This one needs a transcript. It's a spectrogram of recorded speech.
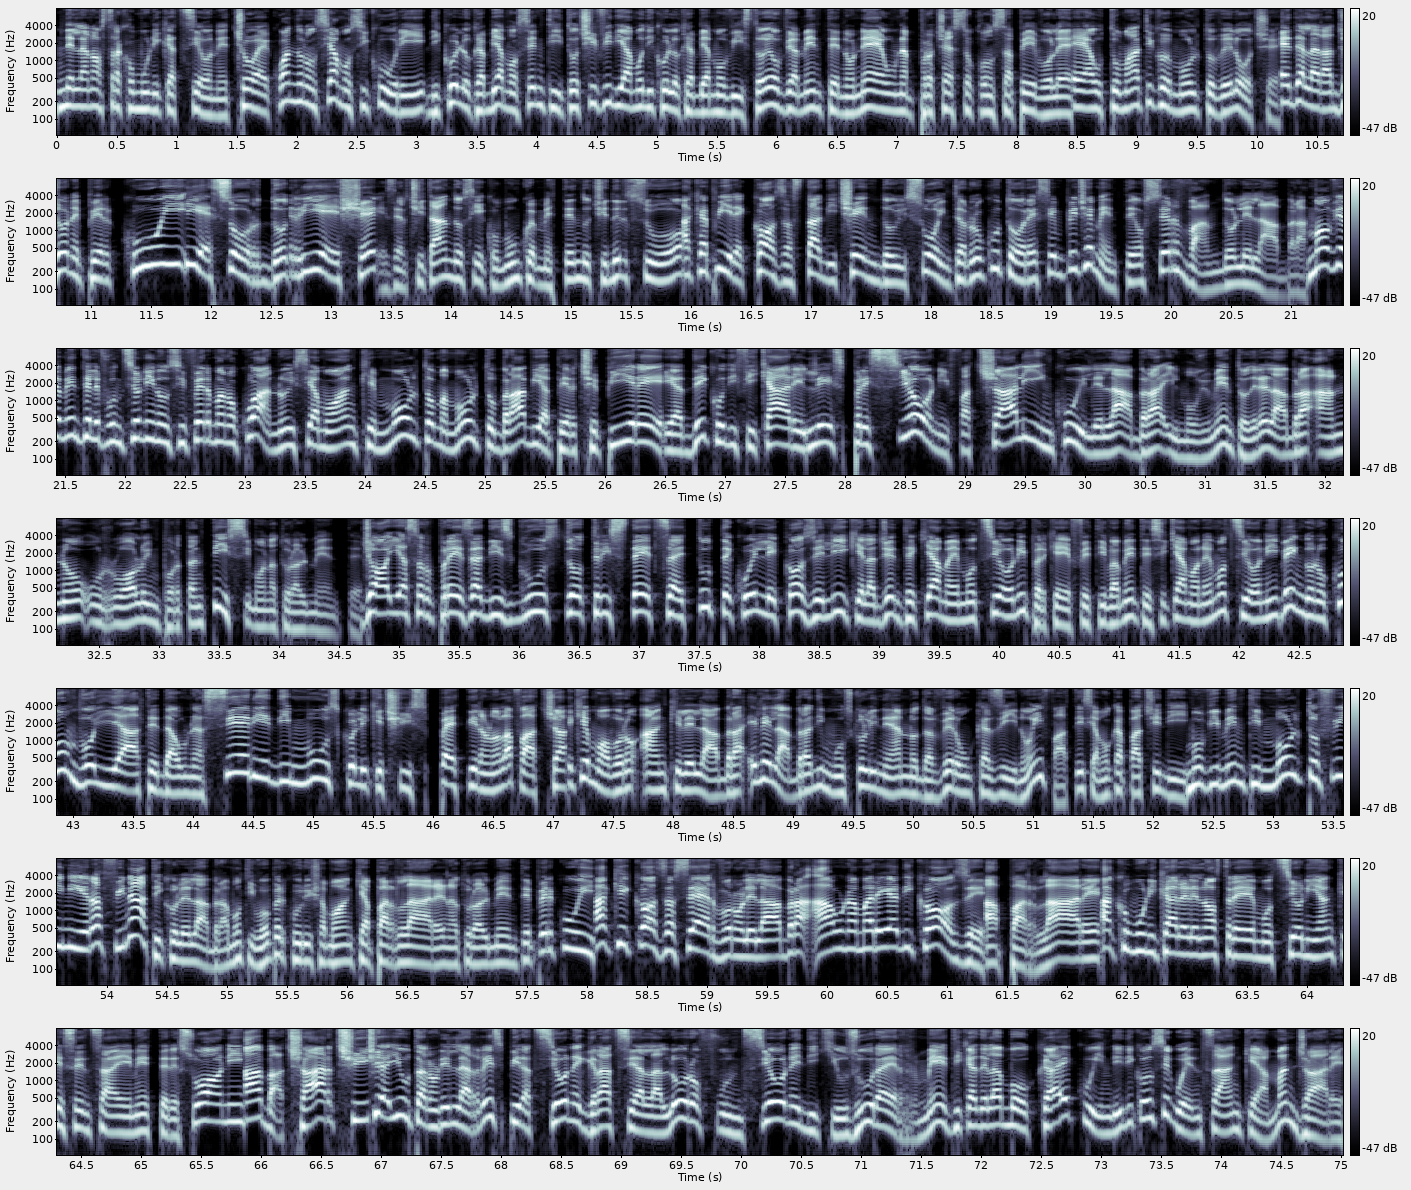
nella nostra comunicazione, cioè quando non siamo sicuri di quello che abbiamo sentito ci fidiamo di quello che abbiamo visto e ovviamente non è un processo consapevole, è automatico e molto veloce. Ed è la ragione per cui chi è sordo riesce, esercitandosi e comunque mettendoci del suo, a capire cosa sta dicendo il suo interlocutore semplicemente osservando le labbra. Ma ovviamente le funzioni non si fermano qua, noi siamo anche molto ma molto bravi a percepire e a decodificare le espressioni facciali in cui le labbra, il movimento delle labbra, hanno un ruolo importantissimo naturalmente. Gioia, sorpresa, disgusto, tristezza e tutte quelle cose lì che la gente chiama emozioni, perché effettivamente si chiamano emozioni, vengono convogliate da una serie di muscoli che ci spettinano la faccia e che muovono anche le labbra e le labbra di muscoli ne hanno davvero un casino, infatti siamo capaci di movimenti molto fini e raffinati con le labbra, motivo per cui riusciamo anche a parlare naturalmente, per cui a che cosa servono le labbra? A una marea di cose, a parlare, a comunicare le nostre emozioni anche senza emettere suoni, a baciarci, ci aiutano nella respirazione grazie alla loro funzione di chiusura ermetica della bocca e quindi di conseguenza anche a mangiare,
